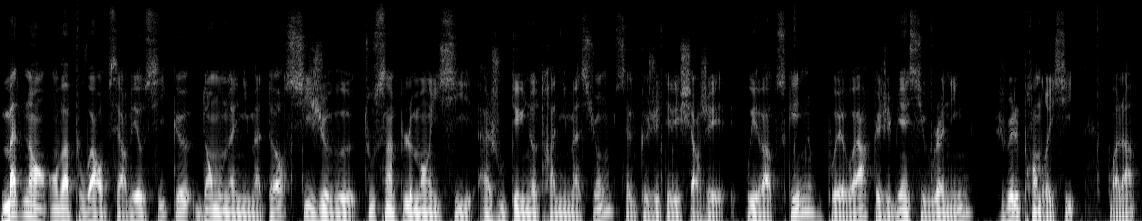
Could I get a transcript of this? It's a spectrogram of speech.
Maintenant, on va pouvoir observer aussi que dans mon animator, si je veux tout simplement ici ajouter une autre animation, celle que j'ai téléchargée without skin, vous pouvez voir que j'ai bien ici running. Je vais le prendre ici, voilà.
